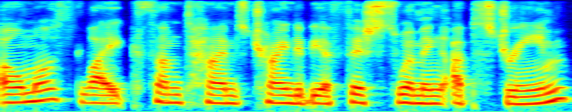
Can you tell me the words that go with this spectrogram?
almost like sometimes trying to be a fish swimming upstream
